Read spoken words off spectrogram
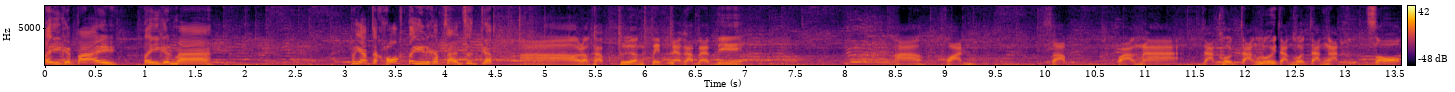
ตีกันไปตีกันมาพยายามจะคล้องตีนะครับแสนศึกครับเอาและครับ เครื่องติดแล้วครับแบบนี้อ้าวฟัน สับขวางหน้าต่างคนต่างลุยต่างคนต่างงัดศอก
